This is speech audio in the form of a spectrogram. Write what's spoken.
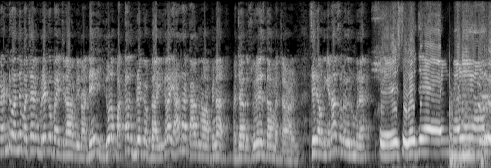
ஃப்ரெண்டு வந்து மச்சான் எனக்கு பிரேக்கப் ஆயிடுச்சுடா அப்படின்னா டே இதோட பத்தாவது பிரேக்கப்டா இதெல்லாம் யாரா காரணம் அப்படின்னா மச்சான் அது சுரேஷ் தான் மச்சான். சரி அவனுக்கு என்ன சொல்ல விரும்புற? சுரேஷ் சுரேஷே ஆளு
